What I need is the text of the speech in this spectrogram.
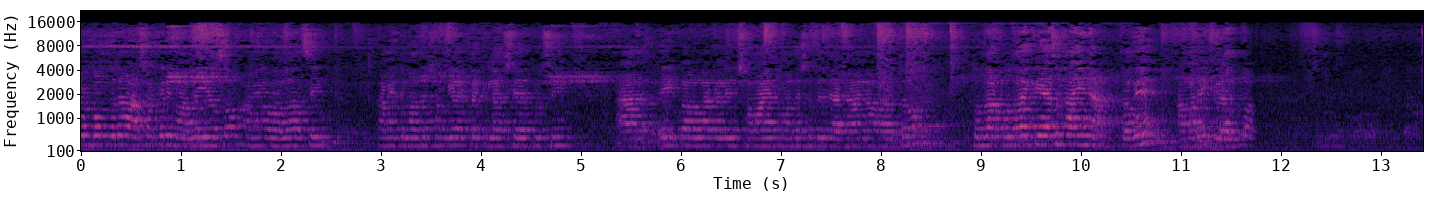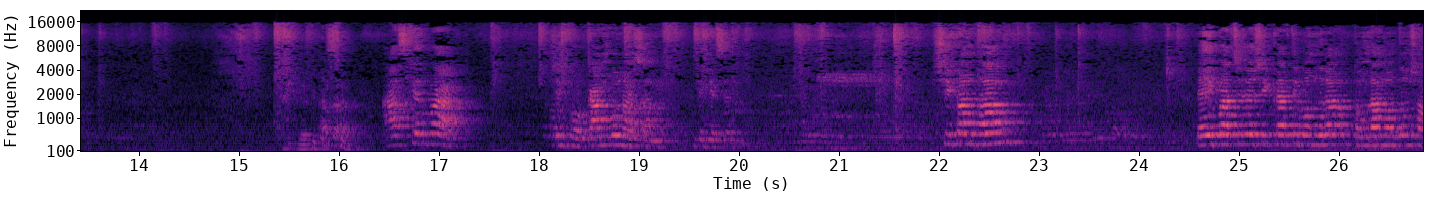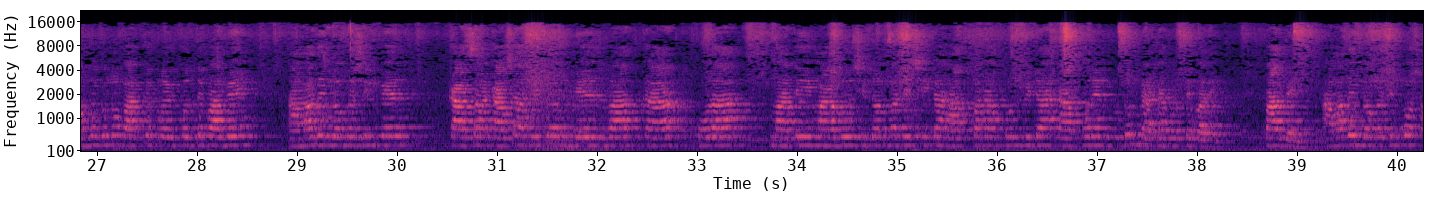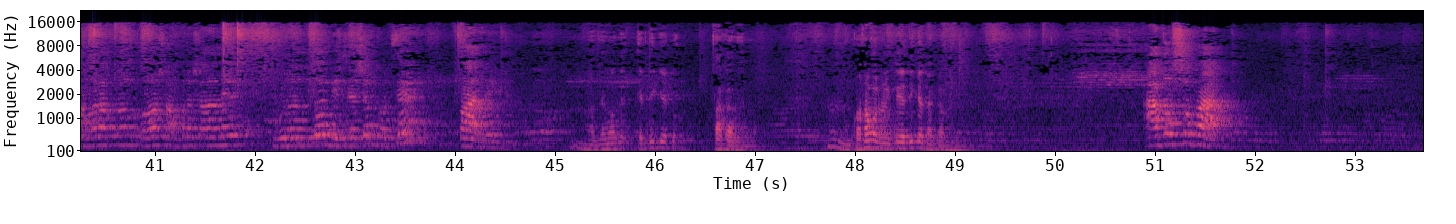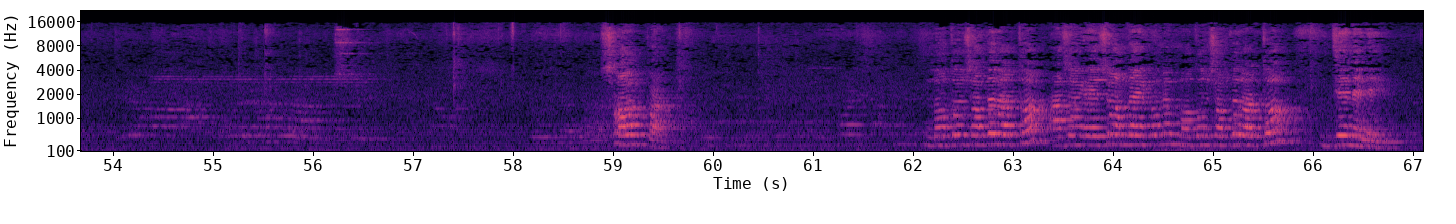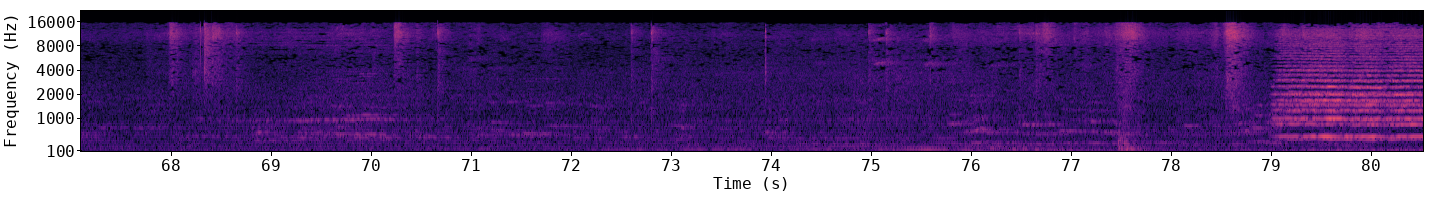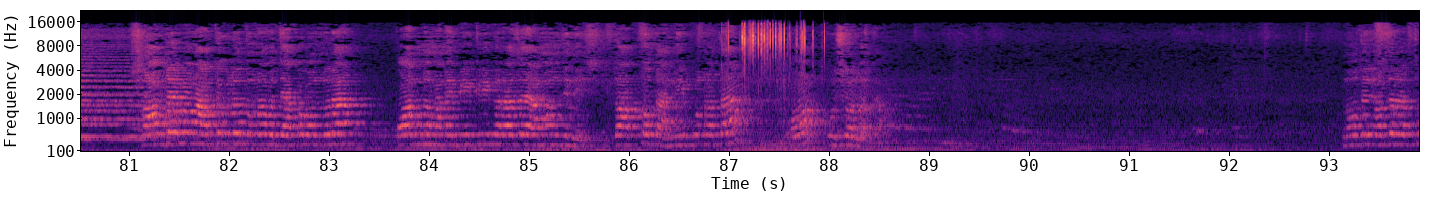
তো বন্ধুরা আশা করি ভালোই আছো। আমিও ভালো আছি। আমি তোমাদের সঙ্গে একটা ক্লাস শেয়ার করছি। আর এই করোনাকালীন সময় তোমাদের সাথে দেখা হয় না হয়তো। তোমরা কোথায় কি আছো জানি না তবে আমার এই ক্লাসগুলো আচ্ছা, আজকের পাঠ শিল্প কামরুল হাসান লিখেছেন। শিখন ফল এই পাঁচের শিক্ষার্থী বন্ধুরা তোমরা নতুন শব্দগুলো বাক্যে প্রয়োগ করতে পারবে। আমাদের লোকশিল্পের কাঁচা কাঁচা পিতল বেশ ভাত কাঠ পোড়া মাটি মাদু শীতল মাটি শিকা হাত পাকা ফুল পিঠা কাপড়ের পুতুল ব্যাখ্যা করতে পারে। পারবে আমাদের লোকশিল্প সংরক্ষণ ও সম্প্রসারণের গুরুত্ব বিশ্লেষণ করতে পারবে মাঝে মাঝে এদিকে তাকাবেন। হুম কথা বলবেন এদিকে তাকাবেন। আদর্শ পাঠ। সরল নতুন শব্দের অর্থ, আসলে এসো আমরা এখানে নতুন শব্দের অর্থ জেনে নেই। শব্দ এবং অর্থগুলো তোমরা দেখো বন্ধুরা, পণ্য মানে বিক্রি করা যায় এমন জিনিস, দক্ষতা, নিপুণতা ও কুশলতা। নদীর শব্দের অর্থ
